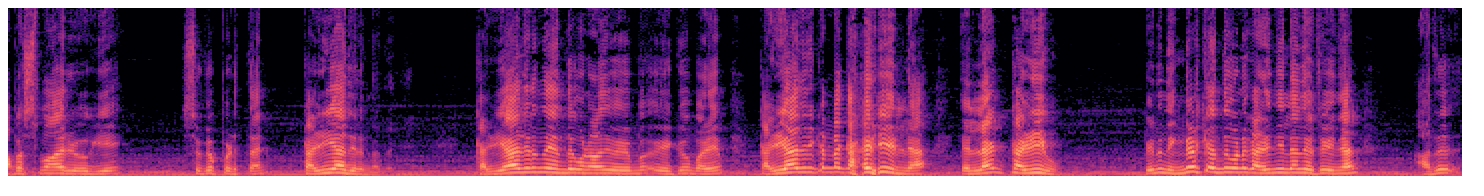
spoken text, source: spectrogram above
അപസ്മാര രോഗിയെ സുഖപ്പെടുത്താൻ കഴിയാതിരുന്നത്? കഴിയാതിരുന്നത് എന്തുകൊണ്ടാണെന്ന് ചോദിക്കുമ്പോൾ ചോദിക്കുമ്പോൾ പറയും കഴിയാതിരിക്കേണ്ട കാര്യമില്ല എല്ലാം കഴിയും. പിന്നെ നിങ്ങൾക്ക് എന്തുകൊണ്ട് കഴിഞ്ഞില്ല? എന്ന് വെച്ച് കഴിഞ്ഞാൽ അത്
